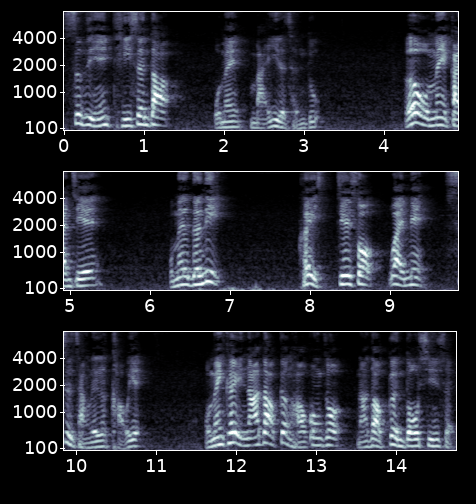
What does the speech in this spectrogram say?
是不是已经提升到我们满意的程度，而我们也感觉我们的能力。可以接受外面市场的一个考验，我们可以拿到更好工作，拿到更多薪水，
